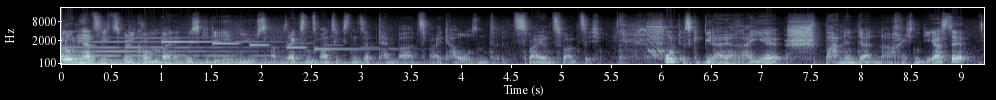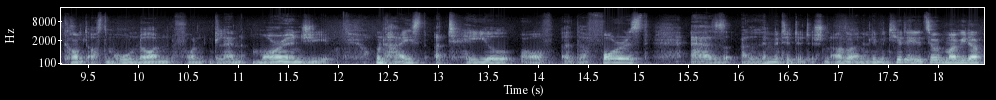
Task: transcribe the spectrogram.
Hallo und herzlich willkommen bei den Whisky.de News am 26. September 2022. Und es gibt wieder eine Reihe spannender Nachrichten. Die erste kommt aus dem hohen Norden von Glenmorangie und heißt A Tale of the Forest as a Limited Edition. Also eine limitierte Edition mal wieder.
